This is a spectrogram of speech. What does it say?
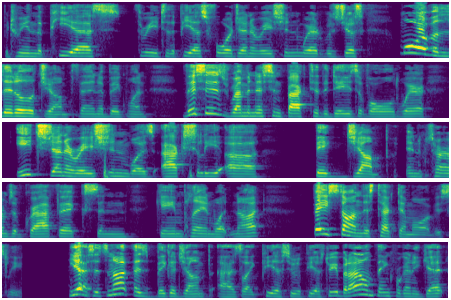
between the PS3 to the PS4 generation where it was just more of a little jump than a big one. This is reminiscent back to the days of old where each generation was actually a big jump in terms of graphics and gameplay and whatnot based on this tech demo obviously yes, it's not as big a jump as like PS2 to PS3, but I don't think we're going to get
